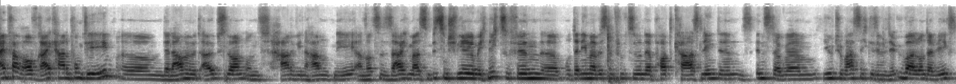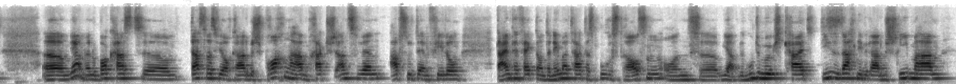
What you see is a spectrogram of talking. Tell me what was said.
Einfach auf reikhane.de, ähm, der Name mit Y und Hane wie ein Hahn und ein E. Ansonsten sage ich mal, es ist ein bisschen schwieriger, mich nicht zu finden. Äh, Unternehmerwissen 15 Minuten der Podcast, LinkedIn, Instagram, YouTube, hast nicht gesehen, wir sind ja überall unterwegs. Ähm, ja, wenn du Bock hast, äh, das, was wir auch gerade besprochen haben, praktisch anzuwenden, absolute Empfehlung. Dein perfekter Unternehmertag, das Buch ist draußen und äh, ja, eine gute Möglichkeit, diese Sachen, die wir gerade beschrieben haben,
